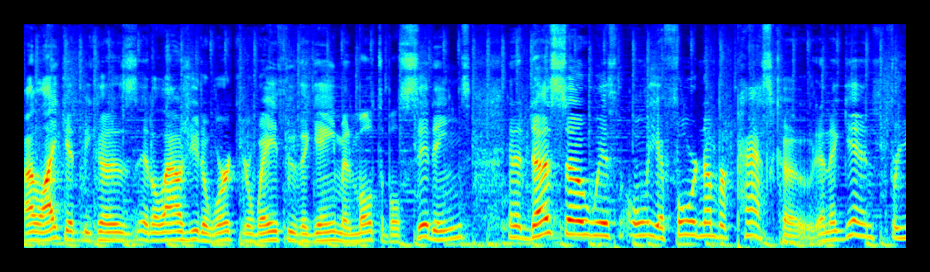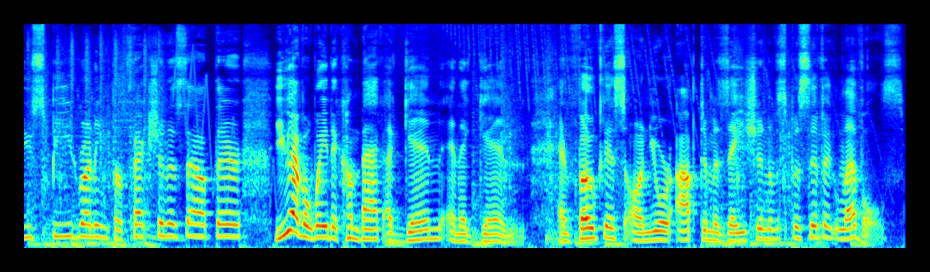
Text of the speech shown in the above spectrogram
I like it because it allows you to work your way through the game in multiple sittings, and it does so with only a four number passcode. And again, for you speedrunning perfectionists out there, you have a way to come back again and again and focus on your optimization of specific levels.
